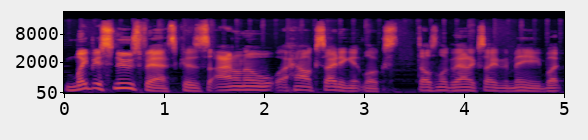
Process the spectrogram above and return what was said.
Might be a snooze fest because I don't know how exciting it looks. Doesn't look that exciting to me, but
